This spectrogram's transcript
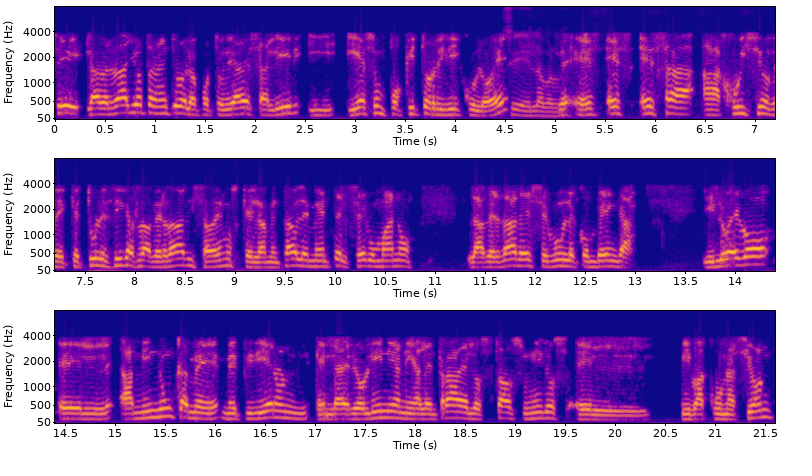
Sí, la verdad yo también tuve la oportunidad de salir y, y es un poquito ridículo, ¿eh? Sí, la verdad. Es, es, es a, a juicio de que tú les digas la verdad y sabemos que lamentablemente el ser humano, la verdad es según le convenga. Y luego, el, a mí nunca me, me pidieron en la aerolínea ni a la entrada de los Estados Unidos el, mi vacunación,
